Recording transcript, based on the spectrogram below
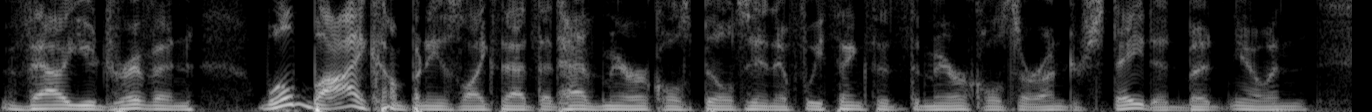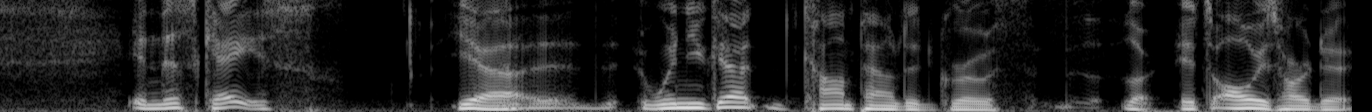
value driven, we'll buy companies like that that have miracles built in if we think that the miracles are understated, but you know, in in this case, Yeah, when you get compounded growth, look, it's always hard to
